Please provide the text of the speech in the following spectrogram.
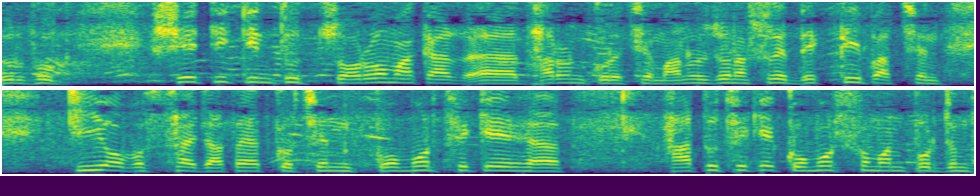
দুর্ভোগ, সেটি কিন্তু চরম আকার ধারণ করেছে। মানুষজন আসলে দেখতেই পাচ্ছেন কি অবস্থায় যাতায়াত করছেন। কোমর থেকে হাঁটু থেকে কোমর সমান পর্যন্ত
